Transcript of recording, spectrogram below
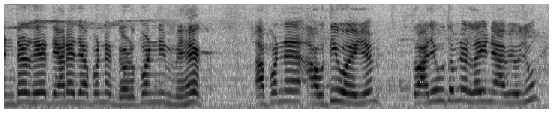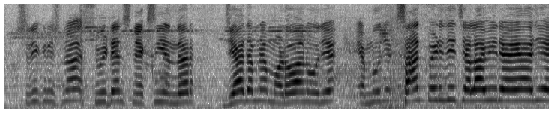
એન્ટર થઈએ ત્યારે જ આપણને ગળપણની મહેક આપણને આવતી હોય છે. તો આજે હું તમને લઈને આવ્યો છું શ્રી કૃષ્ણ સ્વીટ એન્ડ સ્નેક્સની અંદર. જ્યાં તમને મળવાનું છે, એમનું જે સાત પેઢીથી ચલાવી રહ્યા છે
